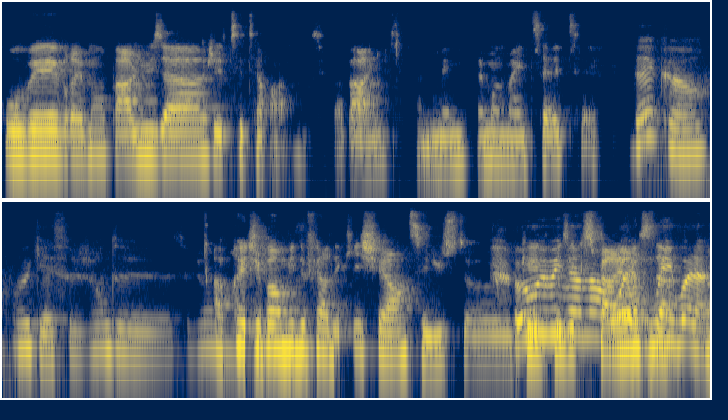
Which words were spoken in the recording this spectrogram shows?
prouvé vraiment par l'usage, etc. Donc, pareil, c'est le même vraiment mindset. D'accord, ok, ce genre de. Après, j'ai pas envie de faire des clichés, hein, c'est juste euh, quelques expériences. oui, voilà,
